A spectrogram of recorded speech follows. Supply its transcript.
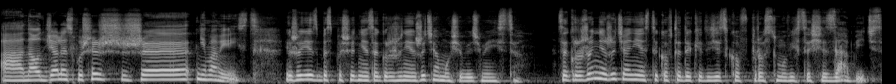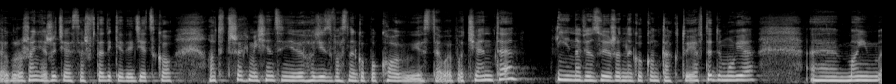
A na oddziale słyszysz, że nie ma miejsc. Jeżeli jest bezpośrednie zagrożenie życia, musi być miejsce. Zagrożenie życia nie jest tylko wtedy, kiedy dziecko wprost mówi, chce się zabić. Zagrożenie życia jest też wtedy, kiedy dziecko od trzech miesięcy nie wychodzi z własnego pokoju, jest całe pocięte i nie nawiązuje żadnego kontaktu. Ja wtedy mówię e, moim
